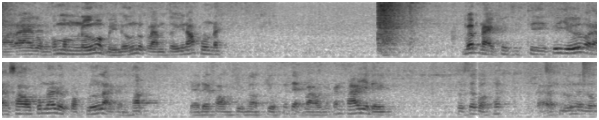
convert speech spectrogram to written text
Ngoài ra còn có mâm nướng mà bị nướng được làm từ inox luôn đây. Bếp này thì, thì phía dưới và đằng sau cũng đã được bọc lưới lại cẩn thận để đề phòng trường hợp chuột nó chạy vào nó cắn phá dây điện tôi sẽ bật hết cả bếp nướng lên luôn.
